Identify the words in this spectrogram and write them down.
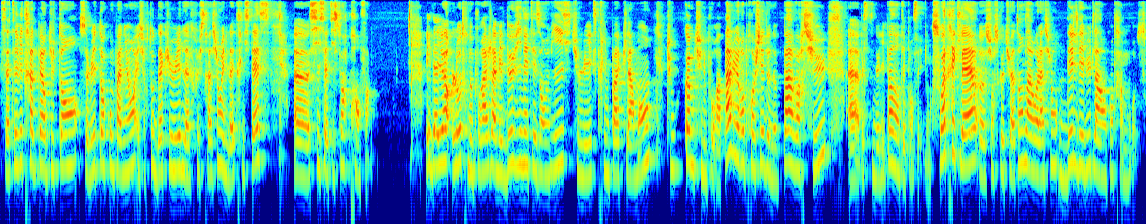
Ça t'évitera de perdre du temps, celui de ton compagnon et surtout d'accumuler de la frustration et de la tristesse euh, si cette histoire prend fin. Et d'ailleurs, l'autre ne pourra jamais deviner tes envies si tu ne lui exprimes pas clairement, tout comme tu ne pourras pas lui reprocher de ne pas avoir su, euh, parce qu'il ne lit pas dans tes pensées. Donc sois très clair euh, sur ce que tu attends de la relation dès le début de la rencontre amoureuse.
